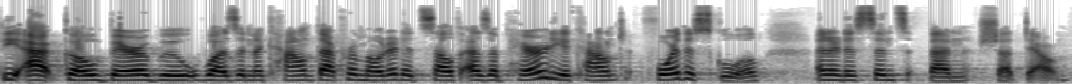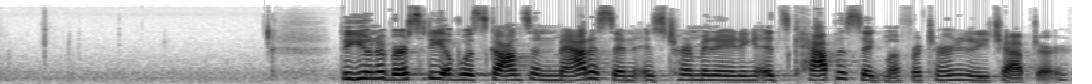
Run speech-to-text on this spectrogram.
The at Go Baraboo was an account that promoted itself as a parody account for the school, and it has since been shut down. The University of Wisconsin-Madison is terminating its Kappa Sigma fraternity chapter.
